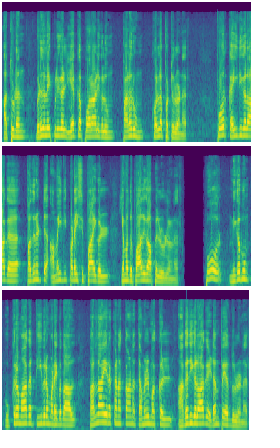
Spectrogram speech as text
அத்துடன் விடுதலை புலிகள் இயக்க போராளிகளும் பலரும் கொல்லப்பட்டுள்ளனர். போர் கைதிகளாக பதினெட்டு அமைதிப்படை சிப்பாய்கள் எமது பாதுகாப்பில் உள்ளனர். போர் மிகவும் உக்கிரமாக தீவிரமடைவதால் பல்லாயிரக்கணக்கான தமிழ் மக்கள் அகதிகளாக இடம்பெயர்ந்துள்ளனர்.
